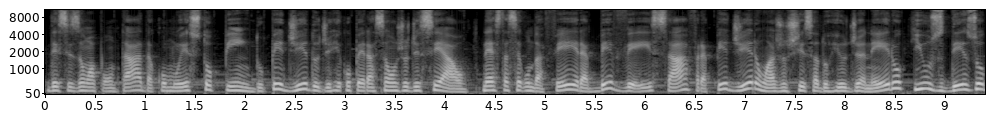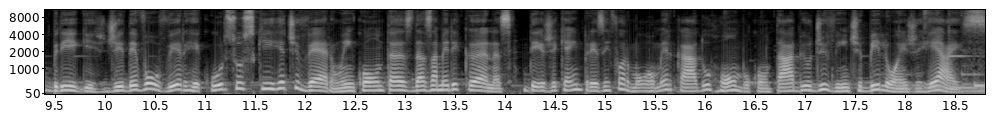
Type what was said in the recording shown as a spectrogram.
decisão apontada como estopim do pedido de recuperação judicial. Nesta segunda-feira, BV e Safra pediram à Justiça do Rio de Janeiro que os desobrigue de devolver recursos que retiveram em contas das americanas, desde que a empresa informou ao mercado o rombo contábil de 20 bilhões de reais.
